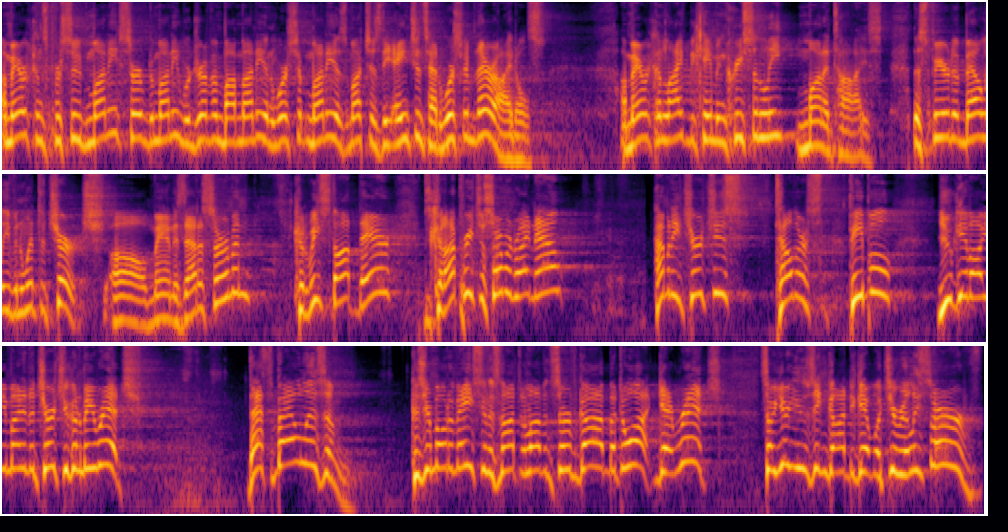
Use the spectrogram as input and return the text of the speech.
Americans pursued money, served money, were driven by money, and worshiped money as much as the ancients had worshiped their idols. American life became increasingly monetized. The spirit of Baal even went to church. Oh man, is that a sermon? Could we stop there? Could I preach a sermon right now? How many churches tell their people, you give all your money to the church, you're going to be rich? That's Baalism. Because your motivation is not to love and serve God, but to what? Get rich. So you're using God to get what you really serve.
